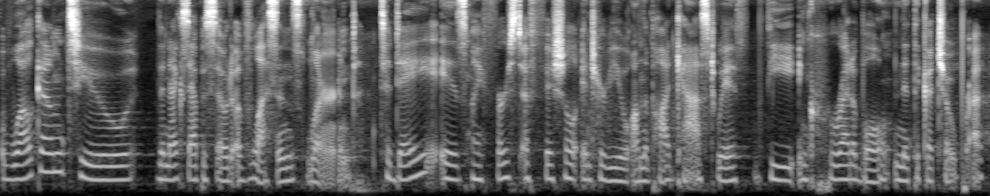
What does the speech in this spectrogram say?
Welcome to the next episode of Lessons Learned. Today is my first official interview on the podcast with the incredible Nitika Chopra.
